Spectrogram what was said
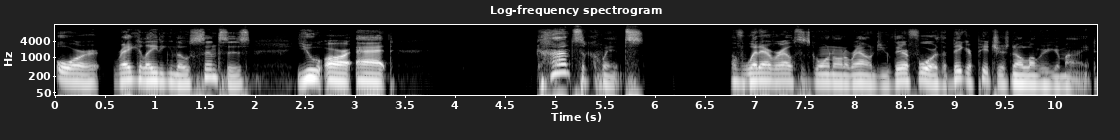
Or regulating those senses, you are at consequence of whatever else is going on around you. Therefore, the bigger picture is no longer your mind.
